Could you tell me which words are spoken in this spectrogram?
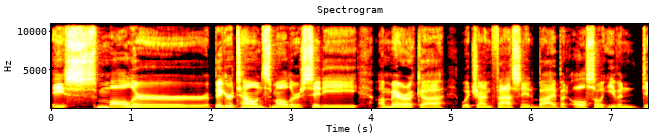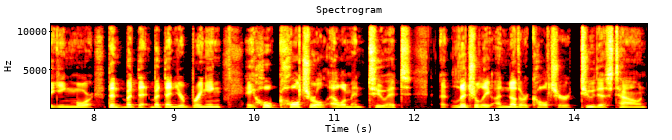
a smaller, bigger town, smaller city, America, which I'm fascinated by, but also even digging more. Then, but th- but then you're bringing a whole cultural element to it, Uh, literally another culture to this town,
